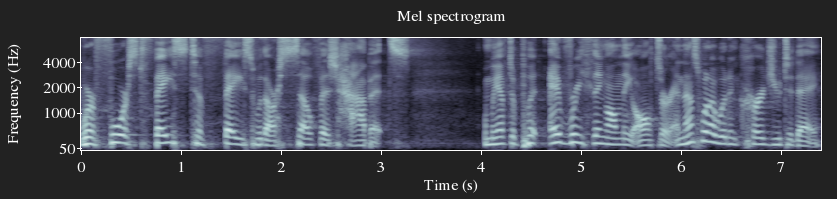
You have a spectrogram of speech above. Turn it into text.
We're forced face to face with our selfish habits and we have to put everything on the altar. And that's what I would encourage you today.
